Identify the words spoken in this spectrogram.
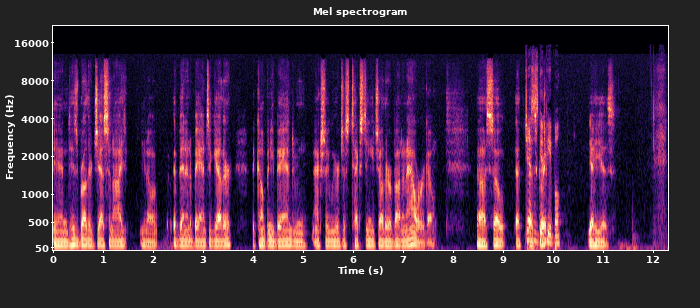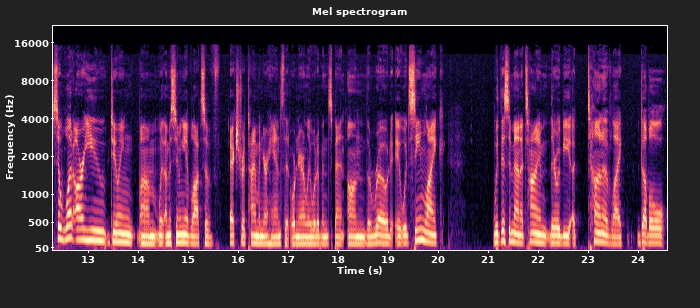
And his brother Jess and I, you know, have been in a band together, the company band, and actually we were just texting each other about an hour ago. Uh, so that, Jess is good people. Yeah, he is. So what are you doing? Um, with, I'm assuming you have lots of extra time on your hands that ordinarily would have been spent on the road. It would seem like with this amount of time, there would be a ton of like double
